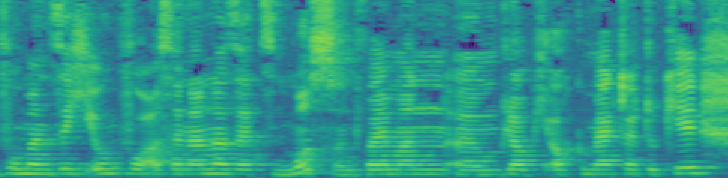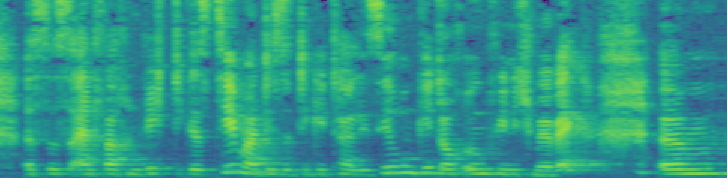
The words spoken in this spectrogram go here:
wo man sich irgendwo auseinandersetzen muss und weil man, ähm, glaube ich, auch gemerkt hat, okay, es ist einfach ein wichtiges Thema. Diese Digitalisierung geht auch irgendwie nicht mehr weg. Ähm,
